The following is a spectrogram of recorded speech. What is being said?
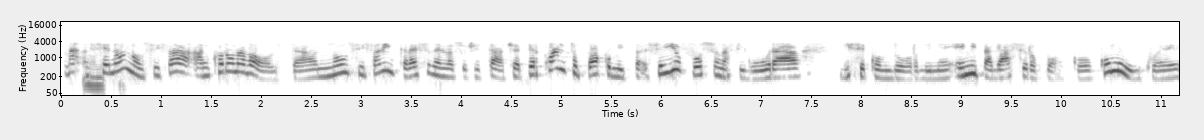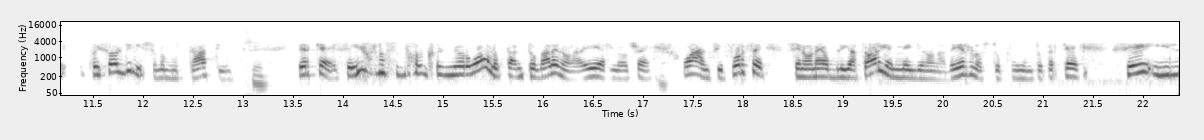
Ma non... se no non si fa, ancora una volta, non si fa l'interesse nella società, cioè per quanto poco mi, se io fossi una figura di second'ordine e mi pagassero poco, comunque quei soldi lì sono buttati. Sì perché se io non svolgo il mio ruolo tanto vale non averlo, cioè, o anzi forse se non è obbligatorio è meglio non averlo a questo punto, perché se il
